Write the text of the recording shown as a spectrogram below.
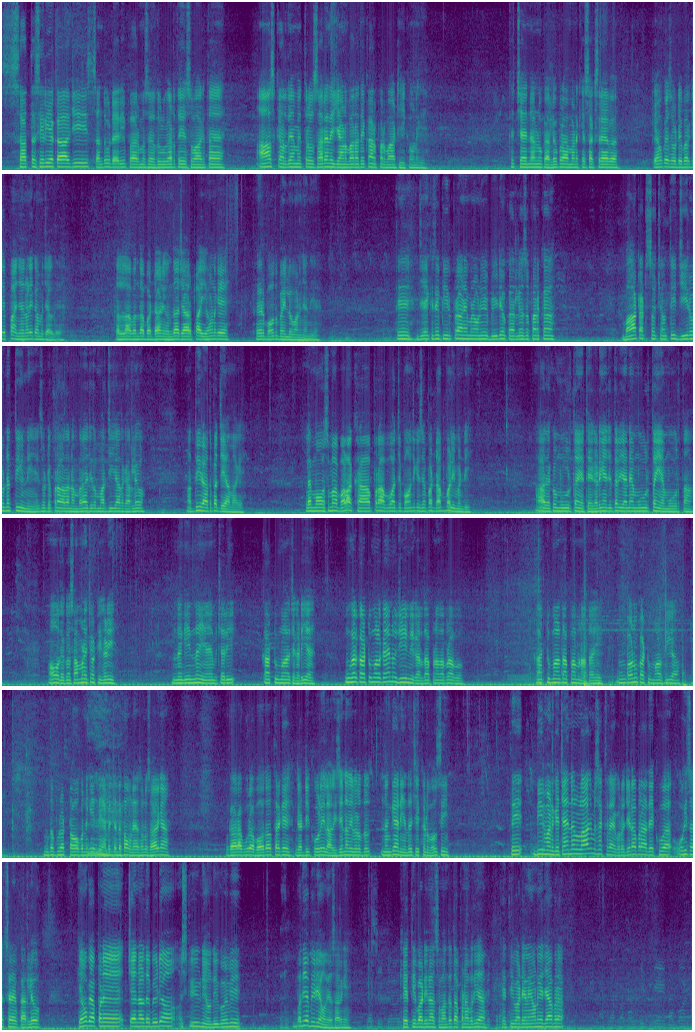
ਸਤਿ ਸ੍ਰੀ ਅਕਾਲ ਜੀ, Sandhu dairy farm Sardulgarh ਤੇ ਸਵਾਗਤ ਹੈ। ਆਸ ਕਰਦੇ ਆ ਮਿੱਤਰੋ, ਸਾਰਿਆਂ ਦੇ ਜਾਨਵਰਾਂ ਤੇ ਘਰ ਪਰਿਵਾਰ ਠੀਕ ਹੋਣਗੇ। ਤੇ ਚੈਨਲ ਨੂੰ ਕਰ ਲਿਓ ਭਰਾ ਬਣ ਕੇ ਸਬਸਕ੍ਰਾਈਬ ਕਿਉਂਕਿ ਤੁਹਾਡੇ ਵਰਗੇ ਭਾਈਆਂ ਨਾਲ ਹੀ ਕੰਮ ਚੱਲਦੇ ਆ। ਕੱਲਾ ਬੰਦਾ ਵੱਡਾ ਨਹੀਂ ਹੁੰਦਾ, ਚਾਰ ਭਾਈ ਹੋਣਗੇ, ਫਿਰ ਬਹੁਤ ਬੈਲੋ ਬਣ ਜਾਂਦੀ ਹੈ। ਤੇ ਜੇ ਕਿਸੇ ਪੀਰ ਭਰਾ ਨੇ ਬਣਾਉਣੀ ਹੋਈ ਵੀਡੀਓ ਕਰ ਲਿਓ ਸੰਪਰਕ। 6284402919 ਇਹ ਤੁਹਾਡੇ ਭਰਾ ਦਾ ਨੰਬਰ ਹੈ, ਜਦੋਂ ਮਰਜ਼ੀ ਯਾਦ ਕਰ ਲਿਓ। ਅੱਧੀ ਰਾਤ ਭੱਜੇ ਆਵਾਂਗੇ। ਲੈ, ਮੌਸਮ ਆ ਬੜਾ ਖਰਾਬ ਭਰਾਵੋ ਅੱਜ ਪਹੁੰਚ ਗਏ ਸੀ ਆਪਾਂ ਡੱਬ ਵਾਲੀ ਮੰਡੀ। ਆਹ ਦੇਖੋ, ਮੂਰਤਾਂ ਹੀ ਇੱਥੇ ਖੜੀਆਂ ਜਿੱਧਰ ਜਾਂਦੇ ਆ, ਮੂਰਤਾਂ ਹੀ ਆ, ਮੂਰਤਾਂ। ਉਹ ਦੇਖੋ, ਸਾਹਮਣੇ ਝੋਟੀ ਖੜੀ ਨਗੀਨਾ ਹੀ ਐ ਵਿਚਾਰੀ ਕਾਟੂ ਮਾਲ 'ਚ ਖੜੀ ਐ ਉਹ ਖਰ ਕਾਟੂ ਮਾਲ ਕਹਿਣ ਨੂੰ ਜੀ ਨਹੀਂ ਕਰਦਾ ਆਪਣਾ ਦਾ ਭਰਾਵੋ ਕਾਟੂ ਮਾਲ ਤਾਂ ਆਪਾਂ ਬਣਾਤਾ ਇਹ। ਉਹ ਕਾਹਨੂੰ ਕਾਟੂ ਮਾਲ ਸੀਗਾ? ਉਹ ਤਾਂ ਪੂਰਾ ਟੌਪ ਨਗੀਨੇ ਆ, ਵਿੱਚ ਦਿਖਾਉਣੇ ਆ ਤੁਹਾਨੂੰ ਸਾਰੀਆਂ। ਗਾਰਾ ਗੂਰਾ ਬਹੁਤ ਆ ਉਤਰ ਕੇ, ਗੱਡੀ ਕੋਲੇ ਲਾ ਲਈ ਸੀ ਇਹਨਾਂ ਦੇ, ਫਿਰ ਉਦੋਂ ਲੰਘਿਆ ਨਹੀਂ ਜਾਂਦਾ ਚੇਕੜ ਬਹੁਤ ਸੀ। ਤੇ ਵੀਰ ਬਣ ਕੇ ਚੈਨਲ ਨੂੰ ਲਾਜ਼ਮੀ ਸਬਸਕ੍ਰਾਈਬ ਕਰੋ, ਜਿਹੜਾ ਭਰਾ ਦੇਖੂਗਾ ਉਹੀ ਸਬਸਕ੍ਰਾਈਬ ਕਰ ਲਿਓ। ਕਿਉਂਕਿ ਆਪਣੇ ਚੈਨਲ ਤੇ ਵੀਡੀਓ ਸਟੀਲ ਨਹੀਂ ਆਉਂਦੀ, ਕੋਈ ਵੀ ਵਧੀਆ ਵੀਡੀਓ ਆਉਂਦੀਆਂ ਸਾਰੀਆਂ। ਖੇਤੀਬਾੜੀ ਨਾਲ ਸੰਬੰਧਿਤ ਆਪਣਾ ਵਧੀਆ ਖੇਤੀਬਾੜੀ ਵਾਲੇ ਆਉਣਗੇ, ਜਾਂ ਫਿਰ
